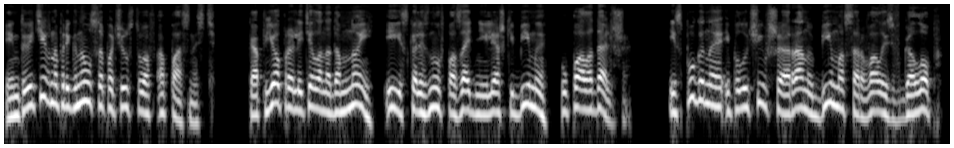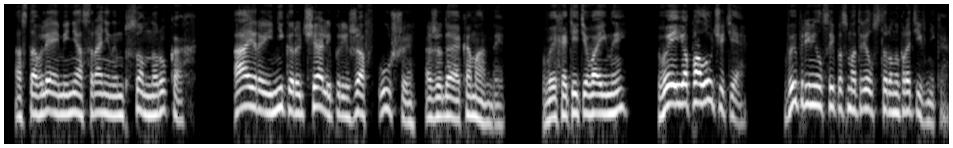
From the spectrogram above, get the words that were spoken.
Интуитивно пригнулся, почувствовав опасность. Копье пролетело надо мной и, скользнув по задней ляжке Бимы, упало дальше. Испуганная и получившая рану Бима сорвалась в галоп, оставляя меня с раненым псом на руках. Айра и Ника рычали, прижав уши, ожидая команды. «Вы хотите войны? Вы ее получите!» Выпрямился и посмотрел в сторону противника.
